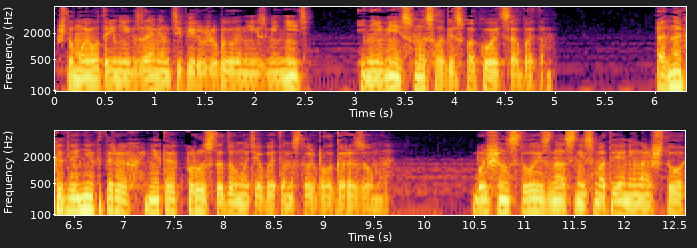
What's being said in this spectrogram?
что мой утренний экзамен теперь уже было не изменить и не имеет смысла беспокоиться об этом. Однако для некоторых не так просто думать об этом столь благоразумно. Большинство из нас, несмотря ни на что,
